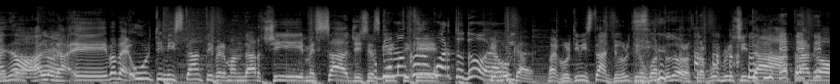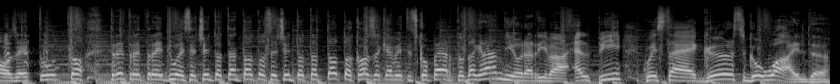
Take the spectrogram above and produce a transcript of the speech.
arrivato, No, eh. allora, eh, vabbè, ultimi istanti per mandarci messaggi. Se Abbiamo ancora che, un quarto d'ora, vocali- Vai, ultimi istanti, un ultimo quarto d'ora tra pubblicità, tra cose e tutto. 333 2688 688 cose che avete scoperto da grandi. Ora arriva LP. Questa è Girls Go Wild.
